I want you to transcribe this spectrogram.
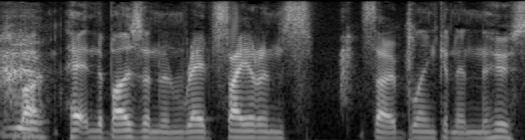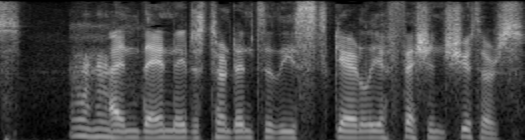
Yeah. but hitting the buzzer and red sirens started blinking in the house, Mhm. and then they just turned into these scarily efficient shooters.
